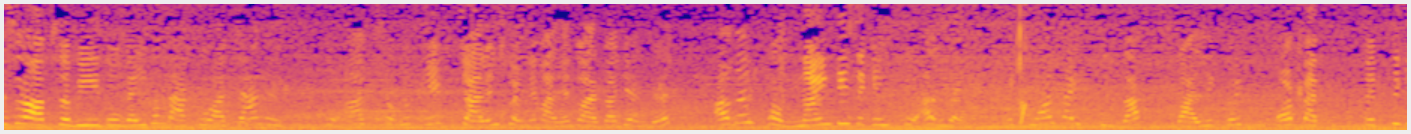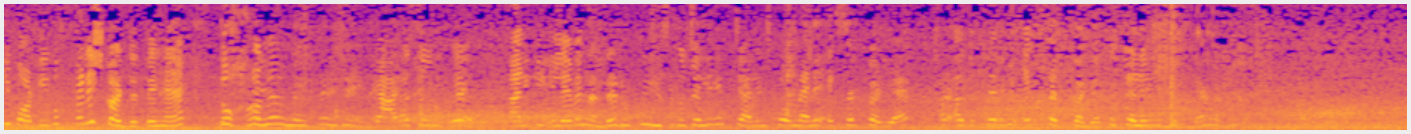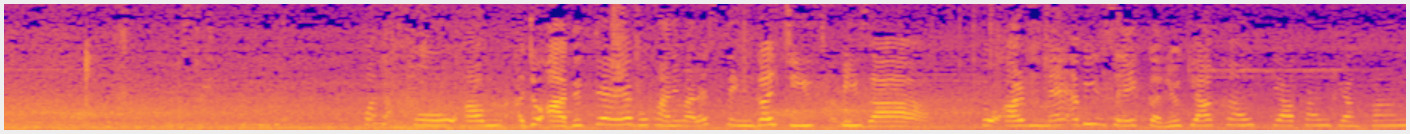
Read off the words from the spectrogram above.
कैसे हो आप सभी तो welcome back to our channel तो आज हम लोग एक चैलेंज करने वाले हैं द्वारका के अंदर। अगर हम 90 सेकेंड के अंदर एक स्मॉल साइज़ पिज्जा गार्लिक और पेप्सी की बॉटल को फिनिश कर देते हैं तो हमें मिलते हैं ग्यारह सौ रूपए, यानी कि इलेवन हंड्रेड रुपीज़ तो चलिए इस चैलेंज को मैंने एक्सेप्ट कर लिया है और आदित्य ने भी एक्सेप्ट कर लिया तो चलिए देखते हैं तो um, जो आदित्य है, वो खाने वाला है सिंगल चीज़ पिज्जा तो और मैं अभी सिलेक्ट कर रही हूँ, क्या खाऊं क्या खाऊं क्या खाऊं?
